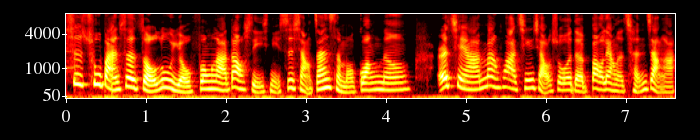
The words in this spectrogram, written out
是出版社走路有风啦，到底你是想沾什么光呢？而且啊，漫画、轻小说的爆量的成长啊，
